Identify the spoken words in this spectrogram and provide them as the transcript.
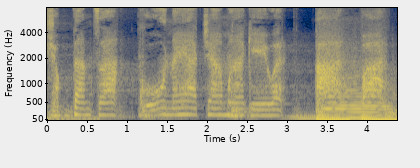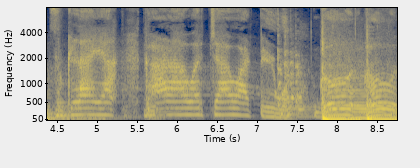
शब्दांचा कोणयाच्या मागेवर. आर पार सुटला या काळावरच्या वाटेवर. घोर घोर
